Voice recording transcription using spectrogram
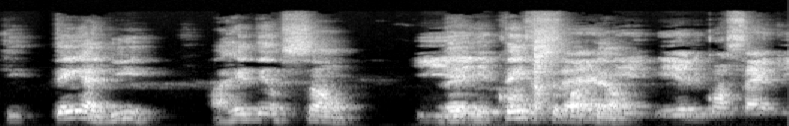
que tem ali a redenção, E Ele ele, tem esse papel. consegue, e ele consegue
